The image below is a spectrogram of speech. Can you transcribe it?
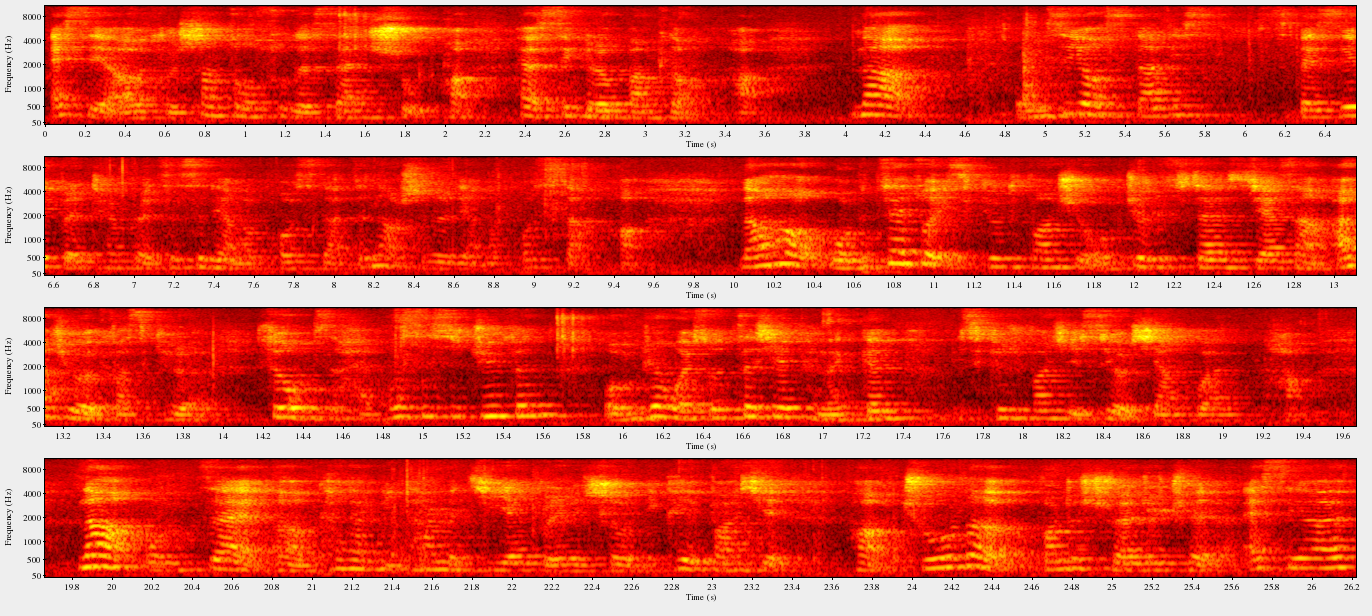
SL 上重数的三数哈，还有 singular bundle 哈。那我们是用 study specific temperate，这是两个 poster，曾老师的两个 poster 哈。然后我们在做 executive function，我们就再加上 actual vascular，所以我们是 hypothesis 区分，我们认为说这些可能跟 executive function 是有相关哈。那我们在呃看看比他们 GFA 的时候，你可以发现。好，除了 frontal structure SCIF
